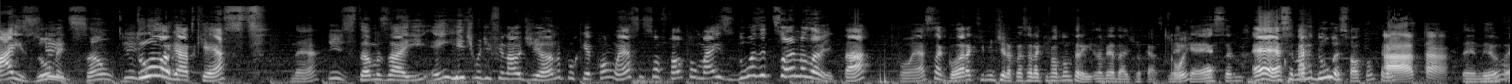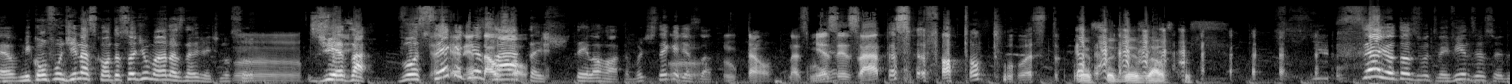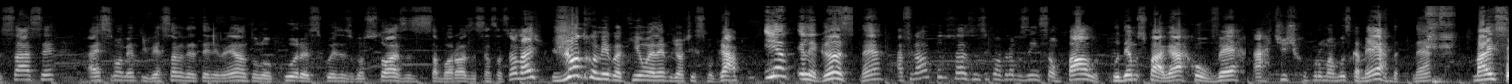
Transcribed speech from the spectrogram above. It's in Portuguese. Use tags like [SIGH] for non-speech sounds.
mais uma edição do LogadoCast, né? Estamos aí em ritmo de final de ano, porque com essa só faltam mais duas edições, meus amigos, tá? Com essa agora que mentira, com essa daqui faltam três, na verdade, no caso. Oi? Que é essa. É, essa é mais duas, faltam três. Ah, tá. Entendeu? Eu me confundi nas contas, eu sou de humanas, né, gente? Não sou Hum, de exatas. Você Já que é de exatas, Taylor Rota. Você que é de hum, exatas. Então, nas minhas É. exatas, [LAUGHS] faltam duas. Eu sou de exaustos. [LAUGHS] Sejam todos muito bem-vindos, eu sou Edu Sasser, a esse momento de diversão, entretenimento, loucuras, coisas gostosas, saborosas, sensacionais. Junto comigo aqui um elenco de altíssimo gato e elegância, né? Afinal, todos nós nos encontramos em São Paulo, podemos pagar couvert artístico por uma música merda, né? Mas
